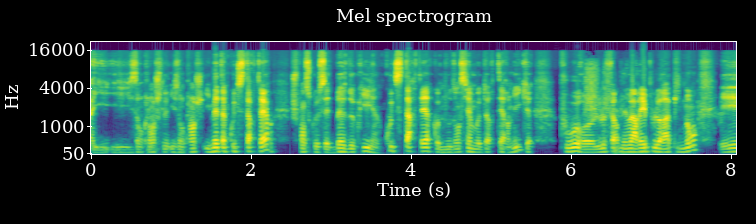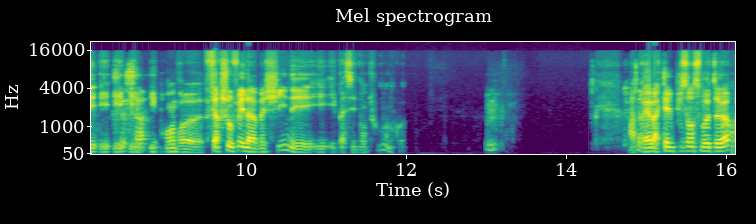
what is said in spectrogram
Bah, ils, enclenchent, ils enclenchent, ils mettent un coup de starter. Je pense que cette baisse de prix est un coup de starter comme nos anciens moteurs thermiques pour euh, le faire démarrer plus rapidement et, et, prendre, euh, faire chauffer la machine et, passer devant tout le monde. Quoi. Mm. Après, bah, quelle puissance moteur?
